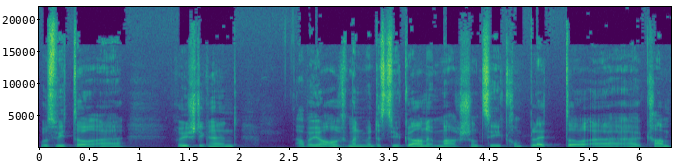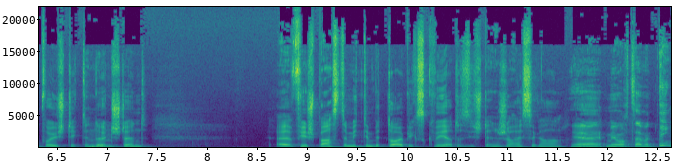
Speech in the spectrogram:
wo sie wieder äh, Rüstung haben. Aber ja, ich meine, wenn du das Zeug gar nicht machst und sie kompletter äh, äh, Kampfrüstung dann Mhm. dort stehen, Äh, viel Spaß mit dem Betäubungsgewehr, das ist denen scheißegal. Ja, mir macht zusammen Ding,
